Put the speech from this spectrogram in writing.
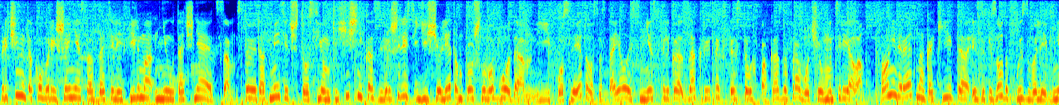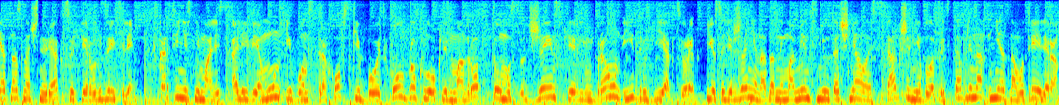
Причины такого решения создателей фильма не уточняются. Стоит отметить, что съемки «Хищника» завершились еще летом прошлого года, и после этого состоялось несколько закрытых тестовых показов рабочего материала. Вполне вероятно, какие-то из эпизодов вызвали не неоднозначную реакцию первых зрителей. В картине снимались Оливия Мун, Ивон Страховский, Бойд Холбрук, Локлин Монро, Томас Джейн, Стерлинг Браун и другие актеры. Ее содержание на данный момент не уточнялось. Также не было представлено ни одного трейлера.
